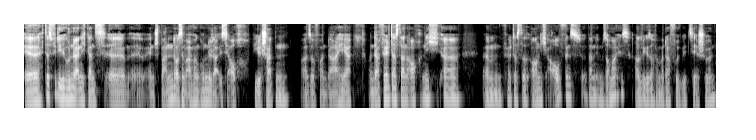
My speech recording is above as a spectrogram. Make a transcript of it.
äh, das ist für die Hunde eigentlich ganz äh, äh, entspannend. Aus dem einfachen Grunde, da ist ja auch viel Schatten. Also von daher, und da fällt das dann auch nicht, äh, ähm, fällt das dann auch nicht auf, wenn es dann im Sommer ist. Also wie gesagt, wenn man da früh geht, sehr schön.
